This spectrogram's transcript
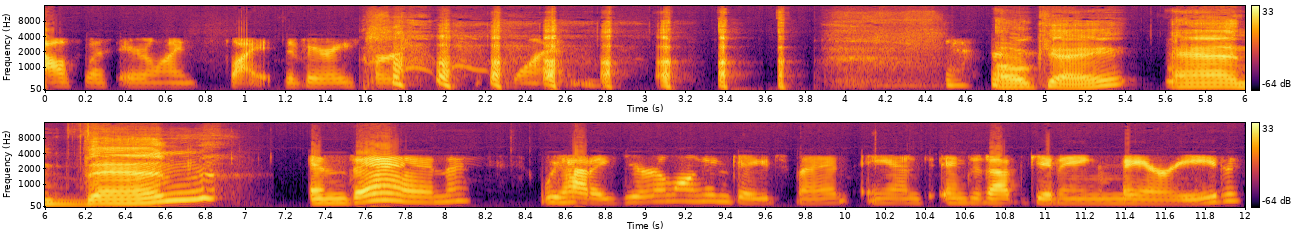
Southwest Airlines flight, the very first one. okay, and then And then we had a year long engagement and ended up getting married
